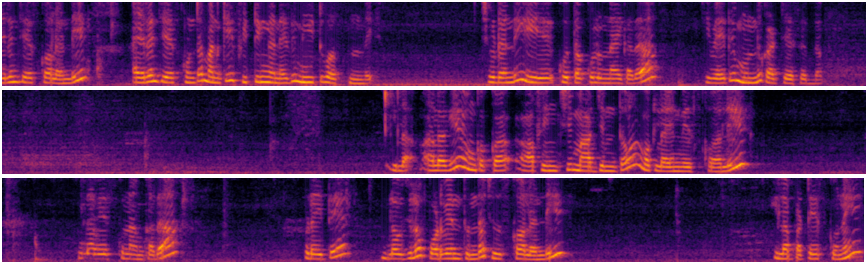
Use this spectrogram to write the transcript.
ఐరన్ చేసుకోవాలండి. ఐరన్ చేసుకుంటే మనకి ఫిట్టింగ్ అనేది నీట్గా వస్తుంది. చూడండి ఎక్కువ తక్కువలు ఉన్నాయి కదా. ఇవైతే ముందు కట్ చేసేద్దాం. ఇలా అలాగే ఇంకొక హాఫ్ ఇంచ్ మార్జిన్తో ఒక లైన్ వేసుకోవాలి. ఇలా వేసుకున్నాం కదా. ఇప్పుడైతే బ్లౌజ్లో పొడవు ఎంత ఉందో చూసుకోవాలండి. ఇలా పట్టేసుకొని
